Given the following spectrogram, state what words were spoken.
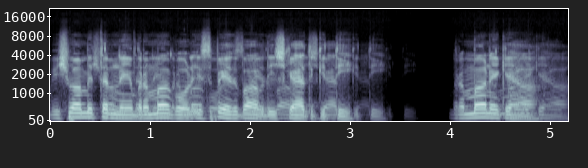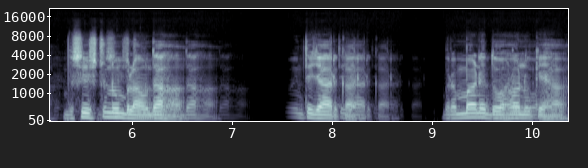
ਵਿਸ਼ਵਾਮਿੱਤਰ ਨੇ ਬ੍ਰਹਮਾ ਕੋਲ ਇਸ ਭੇਦਭਾਵ ਦੀ ਸ਼ਿਕਾਇਤ ਕੀਤੀ। ਬ੍ਰਹਮਾ ਨੇ ਕਿਹਾ, ਵਸ਼ਿਸ਼ਟ ਨੂੰ ਬੁਲਾਉਂਦਾ ਹਾਂ। ਤੂੰ ਇੰਤਜ਼ਾਰ ਕਰ। ਬ੍ਰਹਮਾ ਨੇ ਦੋਹਾਂ ਨੂੰ ਕਿਹਾ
